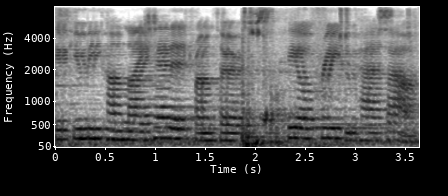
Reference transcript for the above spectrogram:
If you become lightheaded from thirst, feel free to pass out.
